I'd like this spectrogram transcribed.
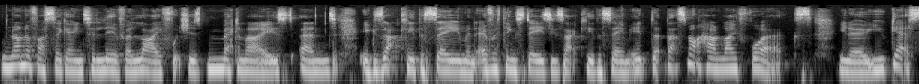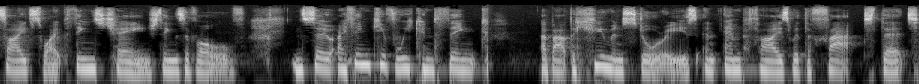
None of us are going to live a life which is mechanized and exactly the same and everything stays exactly the same. It that's not how life works. You know you get sideswiped things change things evolve. And so i think if we can think about the human stories and empathize with the fact that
